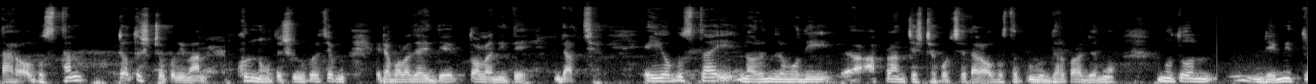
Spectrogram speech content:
তার অবস্থান যথেষ্ট পরিমাণ ক্ষুণ্ণ হতে শুরু করেছে এবং এটা বলা যায় যে তলানিতে যাচ্ছে। এই অবস্থায় নরেন্দ্র মোদী আপ্রাণ চেষ্টা করছে তার অবস্থা পুনরুদ্ধার করার জন্য। নতুন যে মিত্র,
